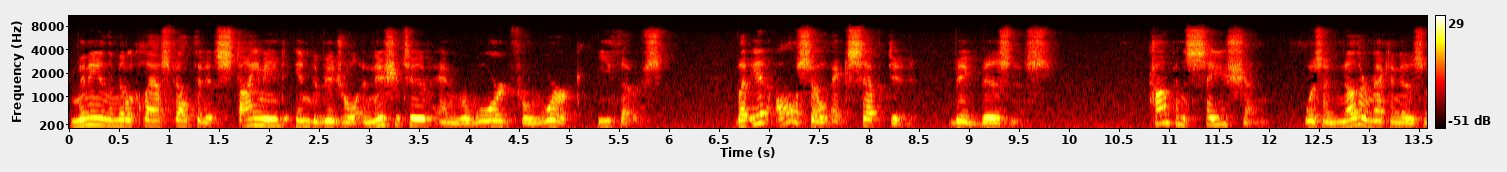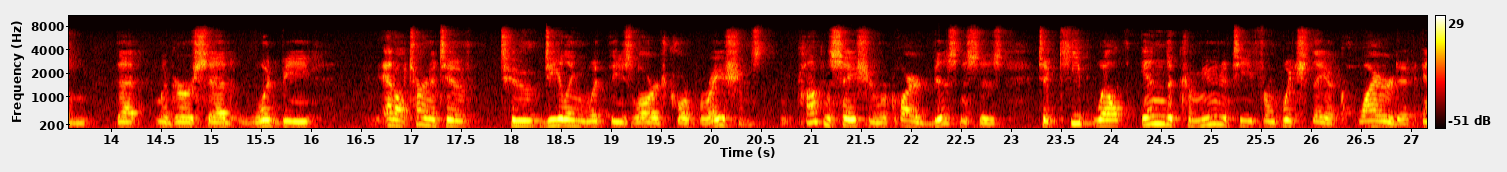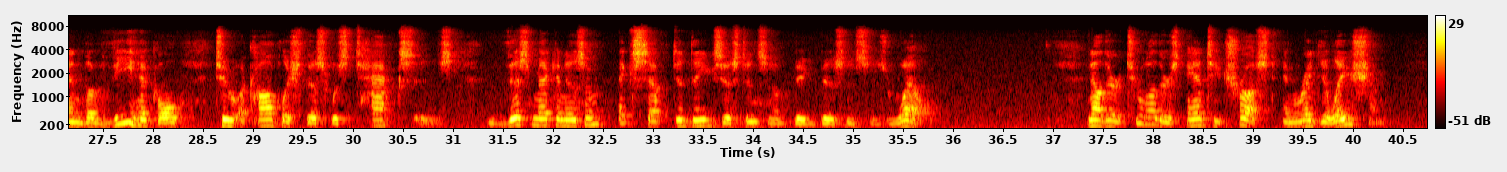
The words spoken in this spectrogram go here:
Many in the middle class felt that it stymied individual initiative and reward for work ethos. But it also accepted big business. Compensation was another mechanism that McGerr said would be an alternative to dealing with these large corporations. Compensation required businesses to keep wealth in the community from which they acquired it, and the vehicle to accomplish this was taxes. This mechanism accepted the existence of big business as well. Now, there are two others, antitrust and regulation,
